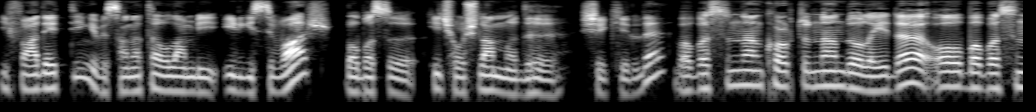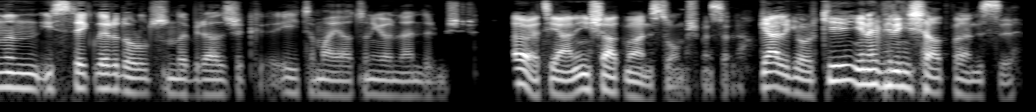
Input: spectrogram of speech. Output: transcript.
ifade ettiğin gibi sanata olan bir ilgisi var. Babası hiç hoşlanmadığı şekilde. Babasından korktuğundan dolayı da o babasının istekleri doğrultusunda birazcık eğitim hayatını yönlendirmiş. Evet yani inşaat mühendisi olmuş mesela. Gel gör ki yine bir inşaat mühendisi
